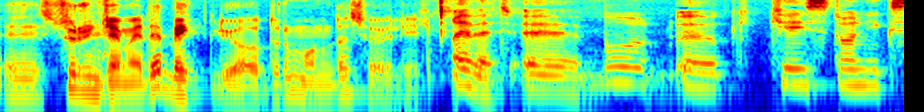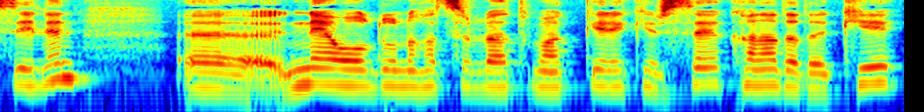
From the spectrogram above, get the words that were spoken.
e, sürüncemede bekliyor o durum onu da söyleyelim. Evet e, bu e, Keystone XL'in e, ne olduğunu hatırlatmak gerekirse Kanada'daki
